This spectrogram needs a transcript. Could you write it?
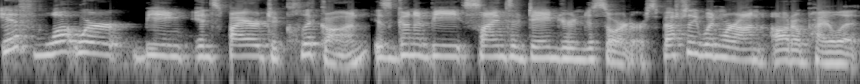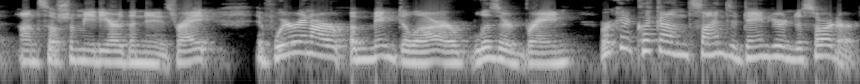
if what we're being inspired to click on is going to be signs of danger and disorder, especially when we're on autopilot on social media or the news, right? If we're in our amygdala, our lizard brain, we're going to click on signs of danger and disorder.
